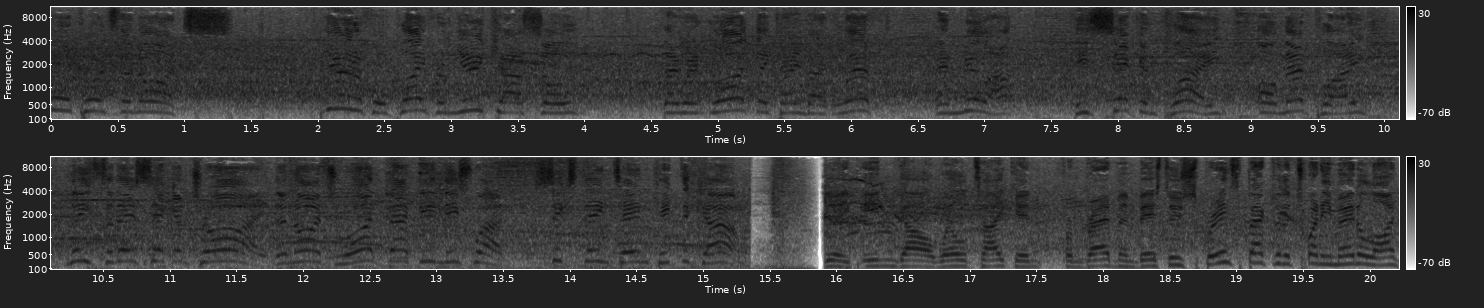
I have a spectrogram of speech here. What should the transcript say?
four points to Knights. Beautiful play from Newcastle. They went right, they came back left, and Miller his second play on that play leads to their second try. The Knights right back in this one. 16-10 kick to come. Deep in goal, well taken from Bradman Best, who sprints back to the 20 metre line.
